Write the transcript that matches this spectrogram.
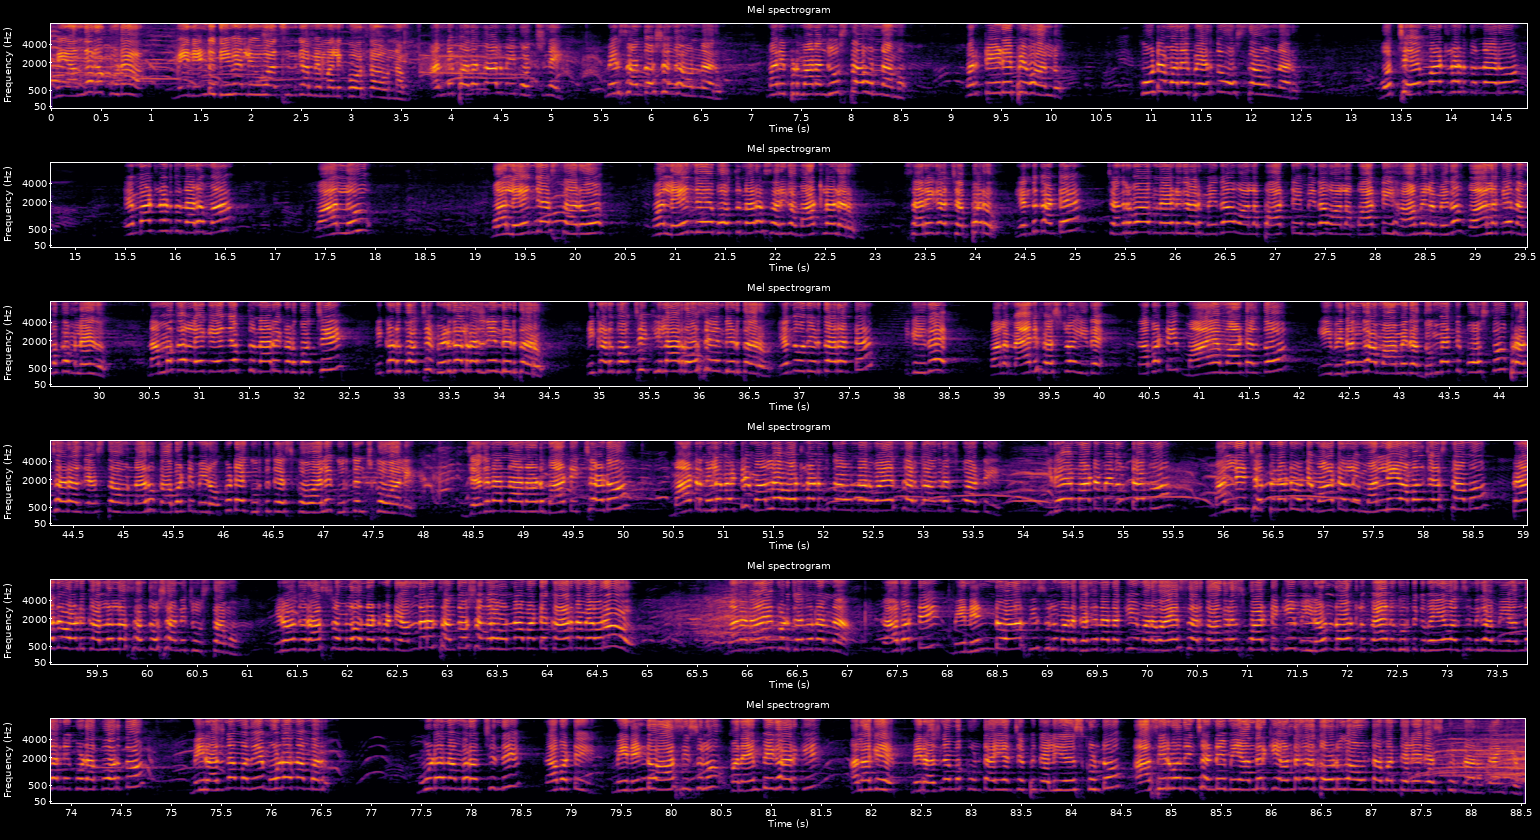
మీ అందరూ కూడా మీ నిండు దీవెనలు ఇవ్వాల్సిందిగా మిమ్మల్ని కోరుతా ఉన్నాం. అన్ని పథకాలు మీకు వచ్చినాయి. మీరు సంతోషంగా ఉన్నారు. మరి ఇప్పుడు మనం చూస్తూ ఉన్నాము. మరి టీడీపీ కూటమి అనే పేరుతో వస్తా ఉన్నారు వచ్చి ఏం మాట్లాడుతున్నారు ఏం మాట్లాడుతున్నారమ్మా వాళ్ళు వాళ్ళు ఏం చేస్తారో వాళ్ళు ఏం చేయబోతున్నారో సరిగా మాట్లాడరు సరిగా చెప్పరు. ఎందుకంటే చంద్రబాబు నాయుడు గారి మీద వాళ్ళ పార్టీ మీద వాళ్ళ పార్టీ హామీల మీద వాళ్ళకే నమ్మకం లేదు. నమ్మకం లేక ఏం చెప్తున్నారు? ఇక్కడికి వచ్చి ఇక్కడికి వచ్చి విడుదల రజనీని తిడతారు. ఇక్కడికి వచ్చి కిలా రోసేని తిడతారు. ఎందుకు తిడతారంటే ఇక ఇదే వాళ్ళ మేనిఫెస్టో ఇదే. కాబట్టి మాయ మాటలతో ఈ విధంగా మా మీద దుమ్మెత్తి పోస్తూ ప్రచారాలు చేస్తూ ఉన్నారు. కాబట్టి మీరు ఒక్కటే గుర్తు చేసుకోవాలి గుర్తుంచుకోవాలి. జగనన్న అన్నాడు మాట ఇచ్చాడు. మాట నిలబెట్టి మళ్ళీ ఓట్లు అడుగుతా ఉన్నారు వైఎస్ఆర్ కాంగ్రెస్ పార్టీ ఇదే మాట మీద ఉంటాము మళ్ళీ చెప్పినటువంటి మాటల్ని మళ్ళీ అమలు చేస్తాము పేదవాడి కళ్ళల్లో సంతోషాన్ని చూస్తాము. ఈరోజు రాష్ట్రంలో ఉన్నటువంటి అందరం సంతోషంగా ఉన్నామంటే కారణం ఎవరు? మన నాయకుడు జగనన్న. కాబట్టి మీ నిండు ఆశీస్సులు మన జగనన్నకి మన వైఎస్ఆర్ కాంగ్రెస్ పార్టీకి మీ రెండు ఓట్లు ఫ్యాన్ గుర్తుకు వేయవలసిందిగా మీ అందరినీ కూడా కోరుతూ మీ రజనమ్మది మూడో నంబరు. మూడో నంబర్ వచ్చింది. కాబట్టి మీ నిండు ఆశీస్సులు మన ఎంపీ గారికి అలాగే మీ రజనమ్మకు ఉంటాయి అని చెప్పి తెలియజేసుకుంటూ ఆశీర్వదించండి. మీ అందరికీ అండగా తోడుగా ఉంటామని తెలియజేసుకుంటున్నాను. Thank you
